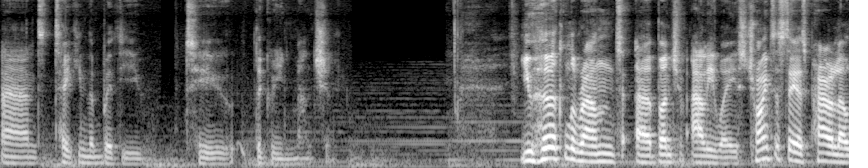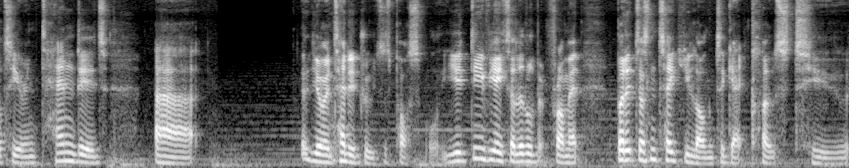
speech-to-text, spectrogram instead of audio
and taking them with you to the Green Mansion. You hurtle around a bunch of alleyways, trying to stay as parallel to your intended uh, your intended route as possible. You deviate a little bit from it, but it doesn't take you long to get close to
